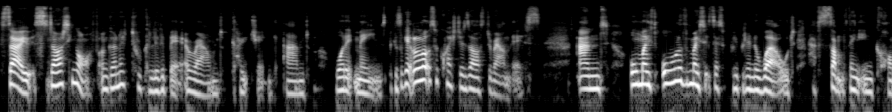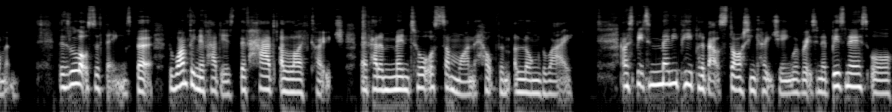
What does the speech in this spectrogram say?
So, starting off, I'm going to talk a little bit around coaching and what it means because I get lots of questions asked around this. And almost all of the most successful people in the world have something in common. There's lots of things, but the one thing they've had is they've had a life coach, they've had a mentor or someone help them along the way. And I speak to many people about starting coaching, whether it's in a business or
